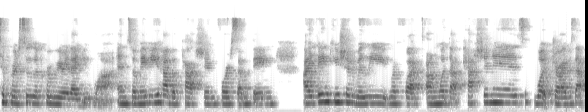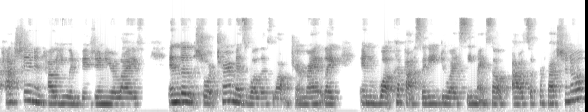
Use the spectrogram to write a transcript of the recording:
to pursue the career that you want? And so, maybe you have a passion for something. I think you should really reflect on what that passion is, what drives that passion, and how you envision your life in the short term as well as long term, right? Like, in what capacity do I see myself as a professional?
